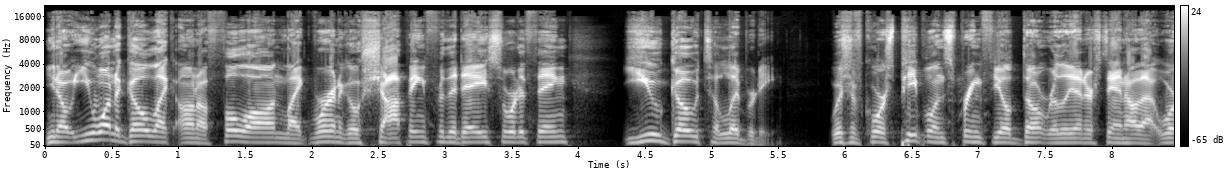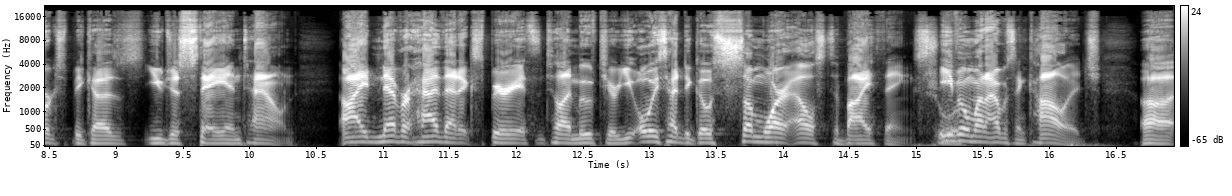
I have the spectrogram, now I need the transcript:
you know, you want to go like on a full on, like we're going to go shopping for the day sort of thing, you go to Liberty, which of course people in Springfield don't really understand how that works because you just stay in town. I never had that experience until I moved here. You always had to go somewhere else to buy things, even when I was in college. uh,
